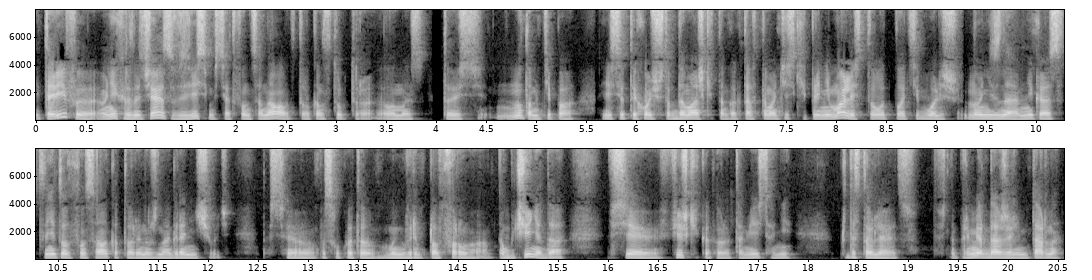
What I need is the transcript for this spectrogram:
И тарифы у них различаются в зависимости от функционала вот этого конструктора LMS. То есть, ну, там, типа, если ты хочешь, чтобы домашки там как-то автоматически принимались, то вот плати больше. Но не знаю, мне кажется, это не тот функционал, который нужно ограничивать. То есть, э, поскольку это, мы говорим, платформа обучения, да, все фишки, которые там есть, они предоставляются. То есть, например, даже элементарно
